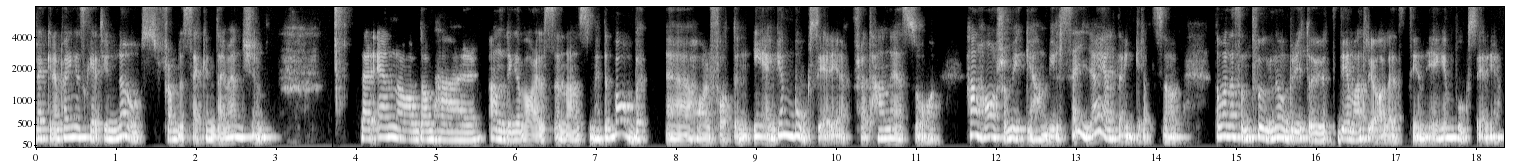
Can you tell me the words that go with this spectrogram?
böckerna på engelska heter ju Notes from the second dimension. Där en av de här andliga varelserna som heter Bob har fått en egen bokserie för att han är så han har så mycket han vill säga helt enkelt. Så de var nästan tvungna att bryta ut det materialet till en egen bokserie.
